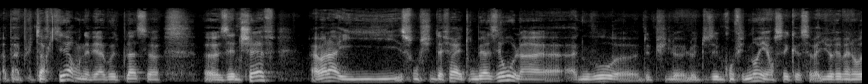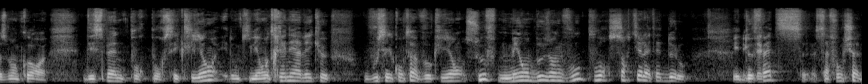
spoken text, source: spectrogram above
bah, pas plus tard qu'hier, on avait à votre place ZenChef, ah, voilà, son chiffre d'affaires est tombé à zéro là, à nouveau euh, depuis le, deuxième confinement, et on sait que ça va durer malheureusement encore des semaines pour pour ses clients, et donc il est entraîné avec eux. Vous, c'est le contraire, vos clients souffrent, mais ont besoin de vous pour sortir la tête de l'eau. Et de fait, ça fonctionne.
